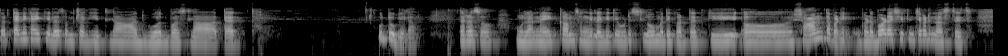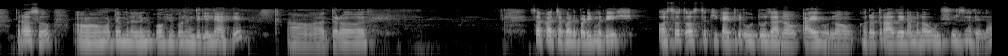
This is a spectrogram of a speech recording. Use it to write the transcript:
तर त्याने काय केलं चमचा घेतला धुवत बसला त्यात उतू गेला. तर असं मुलांना एक काम सांगितलं की तेवढे स्लोमध्ये करतात की शांतपणे गडबड अशी त्यांच्याकडे नसतेच. तर असं मोठ्या मुलाला मी कॉफी करून दिलेली आहे. तर सकाळच्या गडबडीमध्ये असंच असतं की काहीतरी उतू जाणं काय होणं. खरं तर आज आहे ना मला उशीर झालेला.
